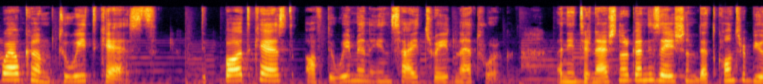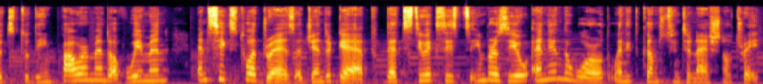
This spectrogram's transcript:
Welcome to WITCast, the podcast of the Women Inside Trade Network, an international organization that contributes to the empowerment of women and seeks to address a gender gap that still exists in Brazil and in the world when it comes to international trade.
